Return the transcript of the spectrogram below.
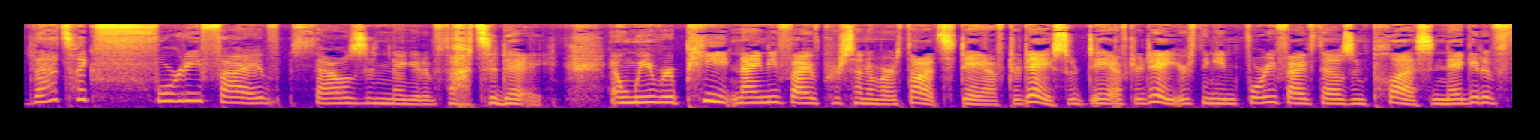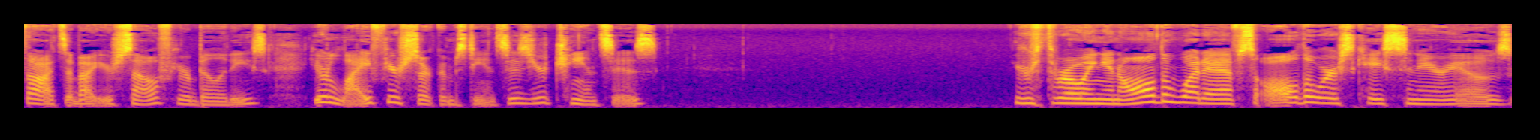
that's like 45,000 negative thoughts a day. And we repeat 95% of our thoughts day after day. So, day after day, you're thinking 45,000 plus negative thoughts about yourself, your abilities, your life, your circumstances, your chances. You're throwing in all the what ifs, all the worst case scenarios,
